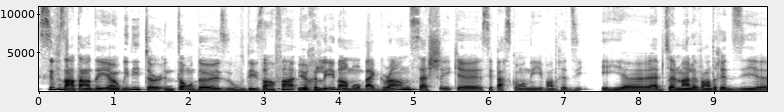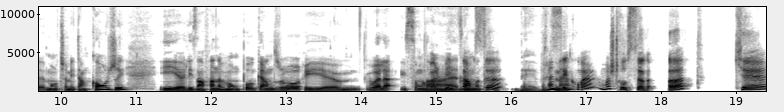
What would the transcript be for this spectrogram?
Si vous entendez un weed eater, une tondeuse ou des enfants hurler dans mon background, sachez que c'est parce qu'on est vendredi. Et euh, habituellement, le vendredi, euh, mon chum est en congé et euh, les enfants ne vont pas au camp de jour. Et euh, voilà, ils sont On dans, va le vivre dans comme notre... ça? Ben, vraiment. C'est quoi? Moi, je trouve ça hot que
